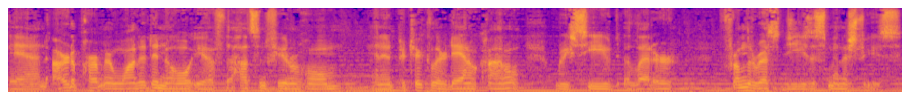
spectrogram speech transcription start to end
And our department wanted to know if the Hudson Funeral Home, and in particular Dan O'Connell, received a letter from the Rest of Jesus Ministries.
